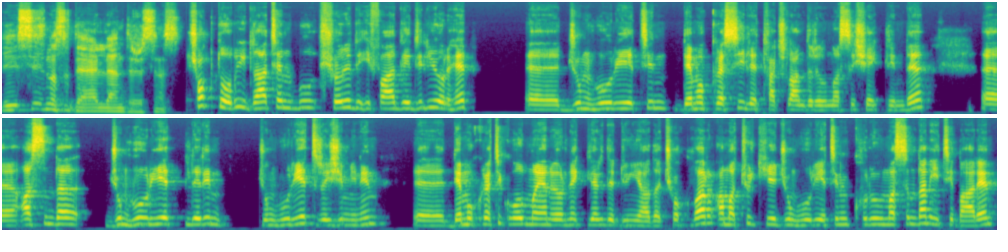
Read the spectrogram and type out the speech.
e, siz nasıl değerlendirirsiniz? Çok doğru. Zaten bu şöyle de ifade ediliyor hep e, Cumhuriyet'in demokrasiyle taçlandırılması şeklinde. E, aslında Cumhuriyetlerin, Cumhuriyet rejiminin e, demokratik olmayan örnekleri de dünyada çok var ama Türkiye Cumhuriyeti'nin kurulmasından itibaren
